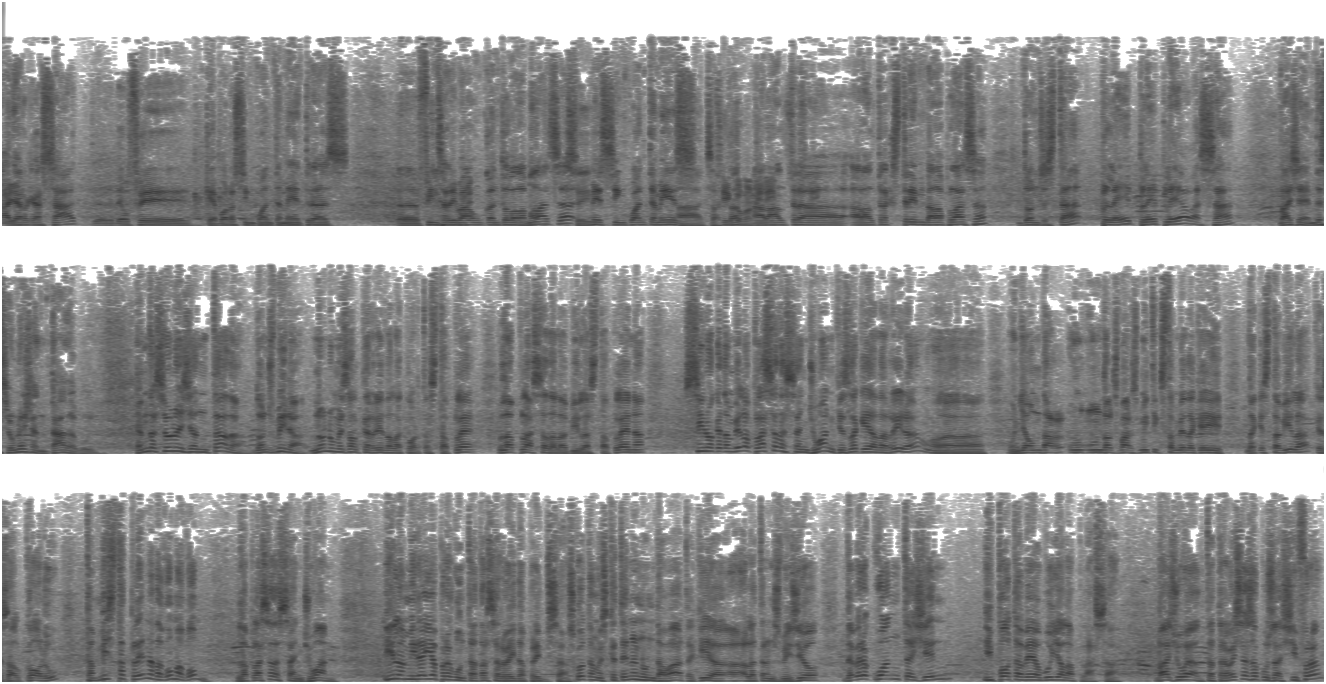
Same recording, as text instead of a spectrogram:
allargassat, eh, deu fer, que vora 50 metres, eh, fins a arribar a un cantó de la plaça, sí. més 50 més Ah, exacte. Sí, com a l'altre sí. a l'altre extrem de la plaça, doncs està ple, ple, ple a vessar. Vaja, hem de ser una gentada avui. Hem de ser una gentada. Doncs mira, no només el carrer de la Cort està ple, la plaça de la Vila està plena, sinó que també la plaça de Sant Joan, que és la que hi ha darrere, eh, on hi ha un, de, un, un dels bars mítics també d'aquesta vila, que és el Coro, també està plena de gom a gom, la plaça de Sant Joan. I la Mireia ha preguntat al servei de premsa, escolta'm, és que tenen un debat aquí a, a la transmissió de veure quanta gent hi pot haver avui a la plaça. Va, Joel, t'atreveixes a posar xifra?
